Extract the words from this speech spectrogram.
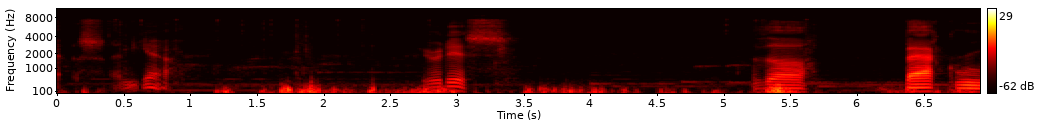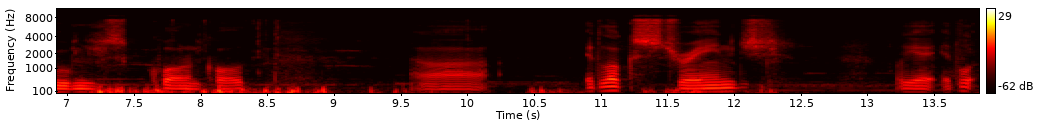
as- and yeah, here it is, the back rooms, quote unquote. Uh, it looks strange. Oh, yeah, it look.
